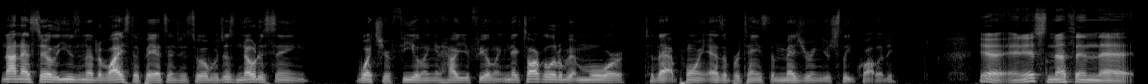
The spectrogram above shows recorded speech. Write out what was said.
Not necessarily using a device to pay attention to it, but just noticing what you're feeling and how you're feeling. Nick, talk a little bit more to that point as it pertains to measuring your sleep quality. Yeah, and it's nothing that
